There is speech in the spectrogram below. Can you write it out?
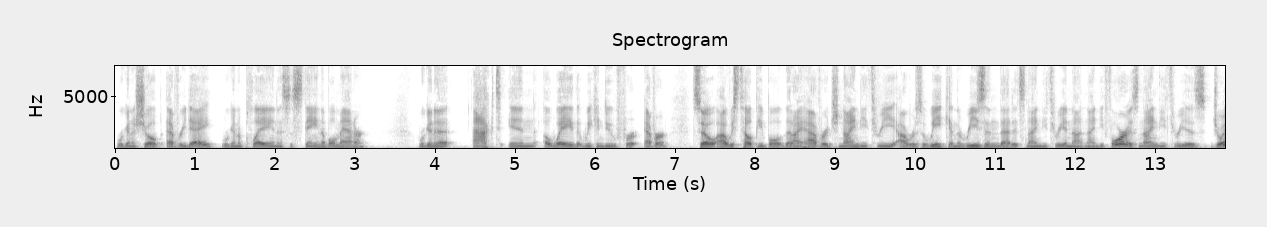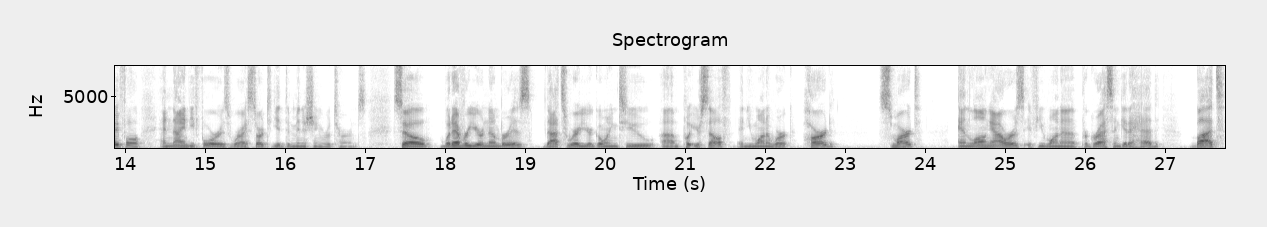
we're going to show up every day, we're going to play in a sustainable manner, we're going to act in a way that we can do forever. So I always tell people that I average 93 hours a week. And the reason that it's 93 and not 94 is 93 is joyful and 94 is where I start to get diminishing returns. So whatever your number is, that's where you're going to um, put yourself. And you want to work hard, smart, and long hours if you want to progress and get ahead. But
